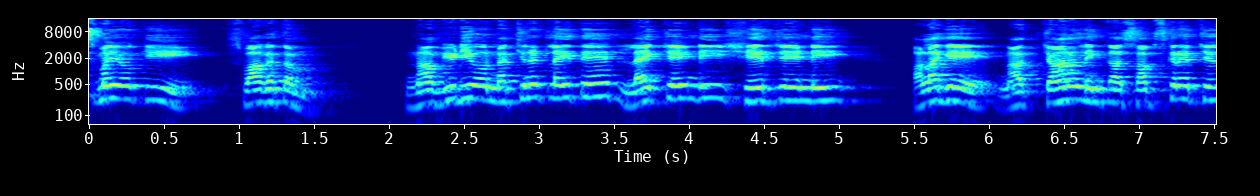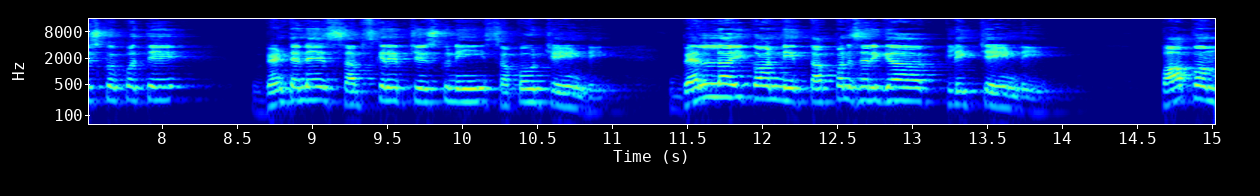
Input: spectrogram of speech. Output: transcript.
స్మయోకి స్వాగతం. నా వీడియో నచ్చినట్లయితే లైక్ చేయండి షేర్ చేయండి. అలాగే నా ఛానల్ ఇంకా సబ్స్క్రైబ్ చేసుకోకపోతే వెంటనే సబ్స్క్రైబ్ చేసుకుని సపోర్ట్ చేయండి. బెల్ ఐకాన్ని తప్పనిసరిగా క్లిక్ చేయండి. పాపం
